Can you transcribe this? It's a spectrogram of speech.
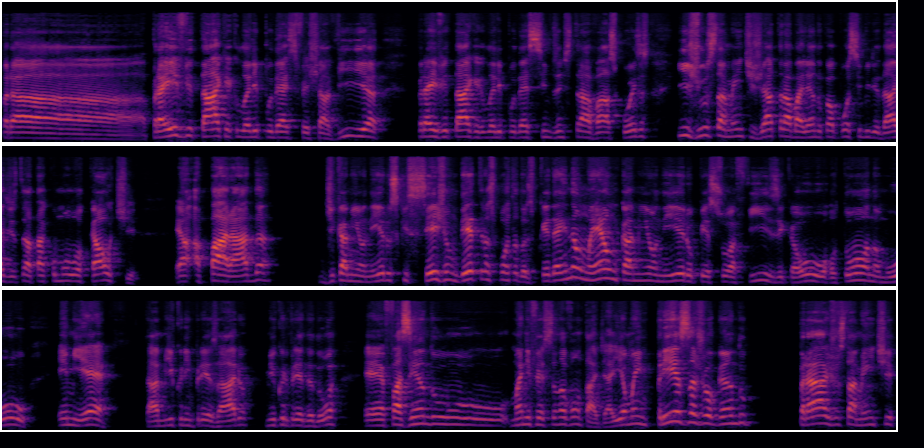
para evitar que aquilo ali pudesse fechar via, para evitar que aquilo ali pudesse simplesmente travar as coisas, e justamente já trabalhando com a possibilidade de tratar como lockout a parada de caminhoneiros que sejam de transportadores, porque daí não é um caminhoneiro pessoa física ou autônomo ou ME, tá? microempresário, microempreendedor, é, fazendo, manifestando a vontade. Aí é uma empresa jogando para justamente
